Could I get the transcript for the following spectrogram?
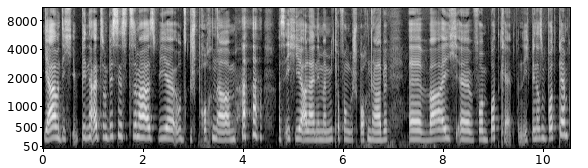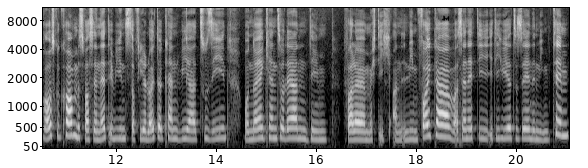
ja, und ich bin halt so ein bisschen das Zimmer, als wir uns gesprochen haben, als ich hier allein in meinem Mikrofon gesprochen habe, äh, war ich äh, vom Botcamp. Und ich bin aus dem Botcamp rausgekommen. Es war sehr nett, übrigens, da viele Leute kennen, wieder zu sehen und neue kennenzulernen. In dem Falle möchte ich an den lieben Volker, war sehr nett, dich wiederzusehen, den lieben Tim.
